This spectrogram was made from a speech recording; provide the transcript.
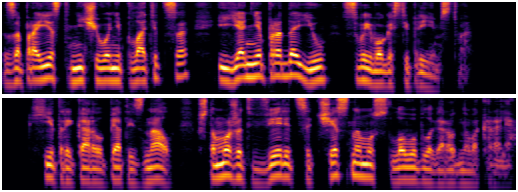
За проезд ничего не платится, и я не продаю своего гостеприимства». Хитрый Карл V знал, что может вериться честному слову благородного короля.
